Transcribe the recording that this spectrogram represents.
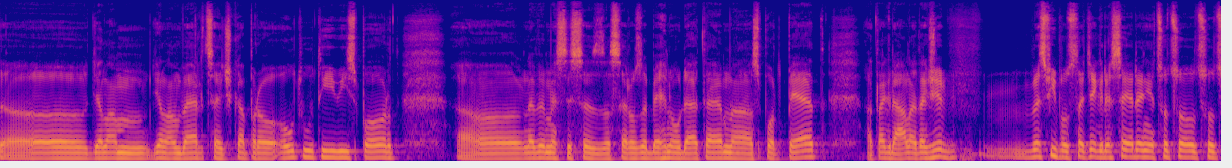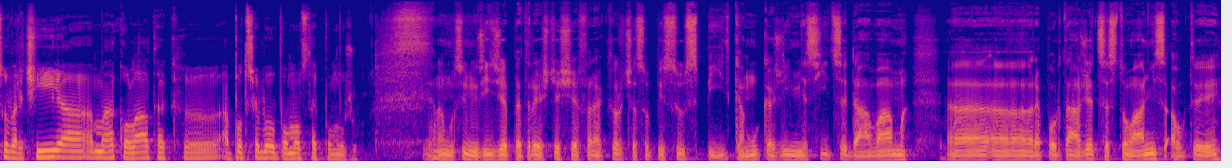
uh, dělám, dělám VRCčka pro O2 TV Sport, nevím, jestli se zase rozeběhnou DTM na Sport 5 a tak dále. Takže ve své podstatě, kde se jede něco, co, co, co vrčí a, má kola tak, a potřebují pomoc, tak pomůžu. Já nám musím říct, že Petr ještě šéf reaktor časopisu Speed, kamu každý měsíc dávám uh, uh, reportáže cestování s auty.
